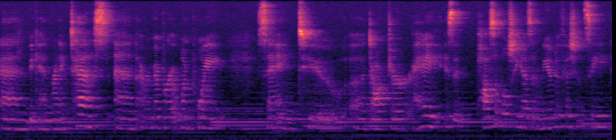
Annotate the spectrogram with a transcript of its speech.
and began running tests. And I remember at one point saying to a doctor, Hey, is it possible she has an immune deficiency?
